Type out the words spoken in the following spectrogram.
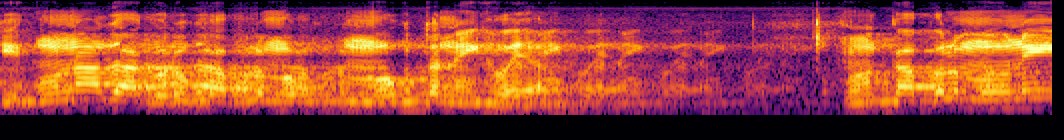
ਕਿ ਉਹਨਾਂ ਦਾ ਗੁਰੂ ਕਪਲ ਮੁਕ- ਮੁਕਤ ਨਹੀਂ ਹੋਇਆ। ਹੁਣ ਕਪਲ ਮੁਨੀ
